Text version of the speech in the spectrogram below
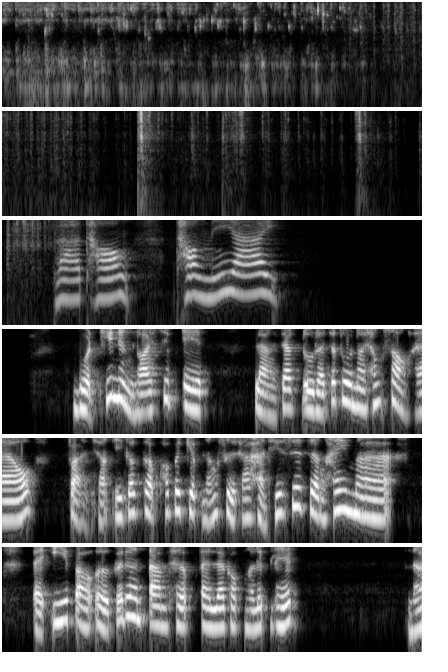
ปลาทอง ทองนิยาย บทที่ 111 หลังจากดูแลเจ้าตัวน้อยทั้งสองแล้ว ฝ่านชางอีก็กลับเข้าไปเก็บหนังสือทหารที่เสี่ยเจิงให้มา แต่อีเป่าเอ๋อก็เดินตามเธอไปแล้วกับเงาเล็กๆน้า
